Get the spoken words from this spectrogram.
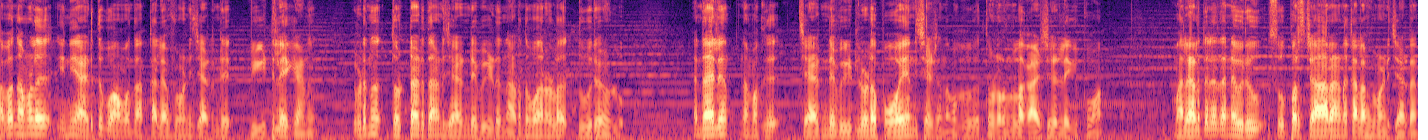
അപ്പോൾ നമ്മൾ ഇനി അടുത്ത് പോകാൻ പോകുന്ന കലാഭവണി ചേട്ടന്റെ വീട്ടിലേക്കാണ്. ഇവിടുന്ന് തൊട്ടടുത്താണ് ചേട്ടന്റെ വീട് നടന്നു പോകാനുള്ള ദൂരമേ ഉള്ളൂ. എന്തായാലും നമുക്ക് ചേട്ടന്റെ വീട്ടിലൂടെ പോയതിന് ശേഷം നമുക്ക് തുടർന്നുള്ള കാഴ്ചകളിലേക്ക് പോവാം. മലയാളത്തിലെ തന്നെ ഒരു സൂപ്പർ സ്റ്റാറാണ് കലഭമണി ചേട്ടൻ.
